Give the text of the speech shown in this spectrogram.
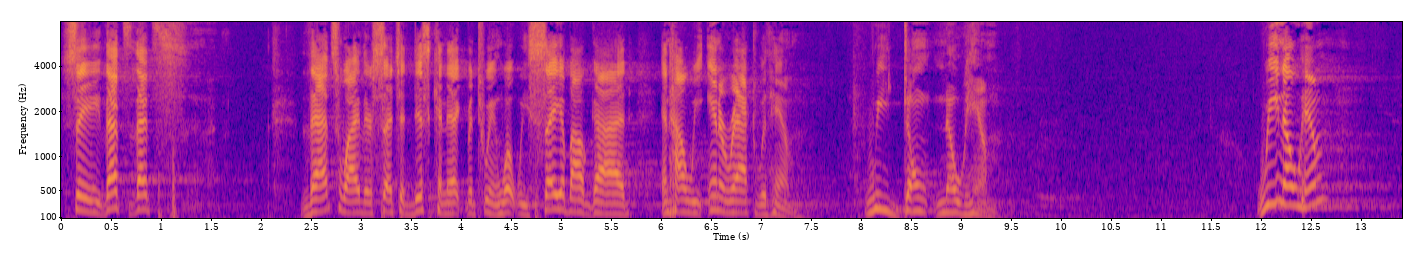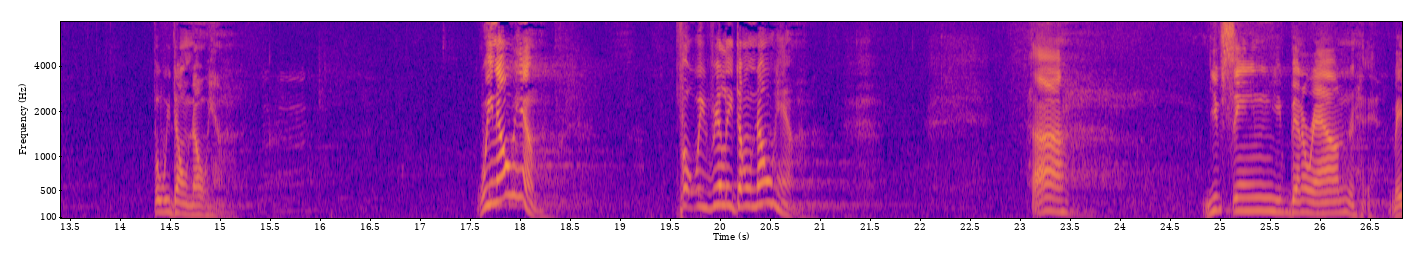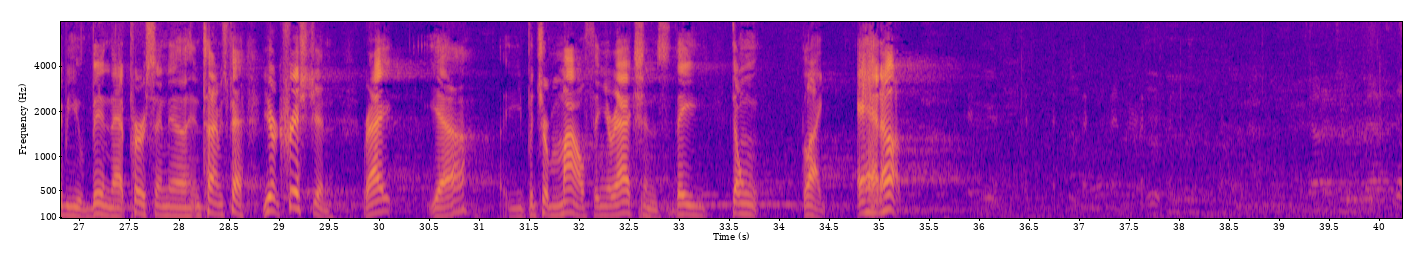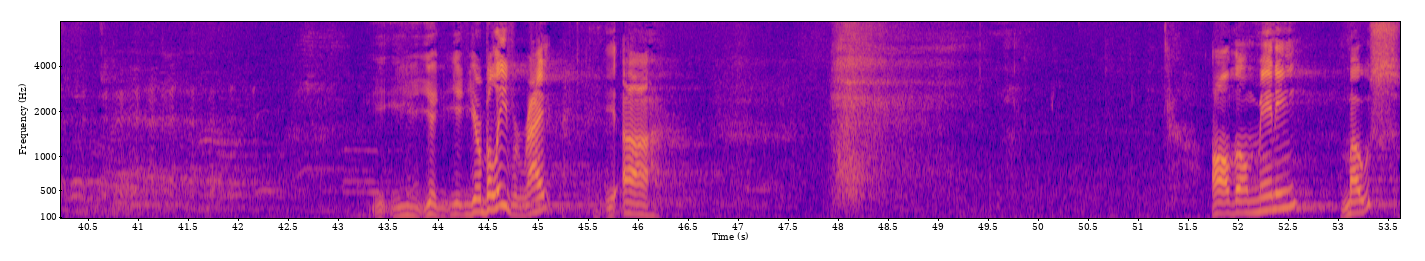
See, that's, that's, that's why there's such a disconnect between what we say about God and how we interact with Him. We don't know Him. We know him, but we don't know him. We know him, but we really don't know him. Uh, you've seen, you've been around, maybe you've been that person uh, in times past. You're a Christian, right? Yeah. But your mouth and your actions, they don't like add up. you, are a believer, right? Uh, although many, most,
